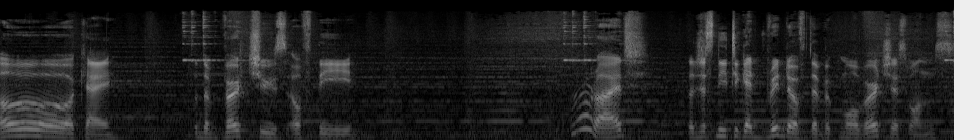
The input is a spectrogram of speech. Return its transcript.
Oh, okay. So the virtues of the... Alright. So just need to get rid of the more virtuous ones.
